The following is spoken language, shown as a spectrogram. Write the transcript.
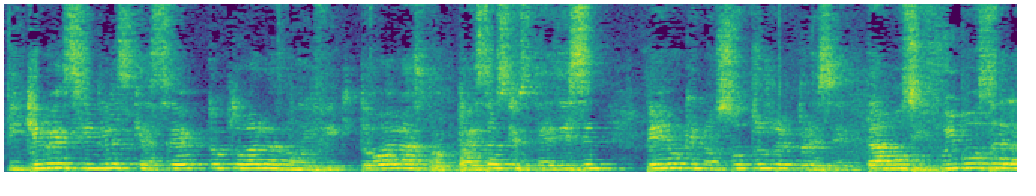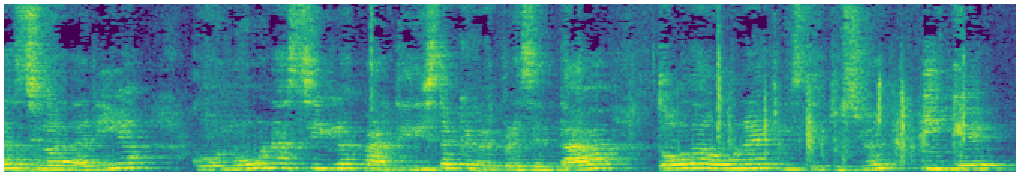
y quiero decirles que acepto todas las, todas las propuestas que ustedes dicen, pero que nosotros representamos y fuimos a la ciudadanía con una sigla partidista que representaba toda una institución y que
